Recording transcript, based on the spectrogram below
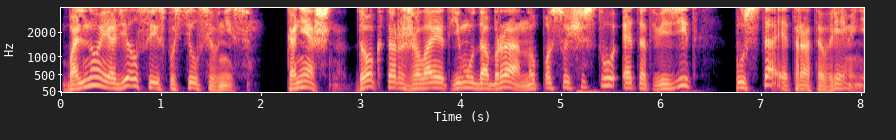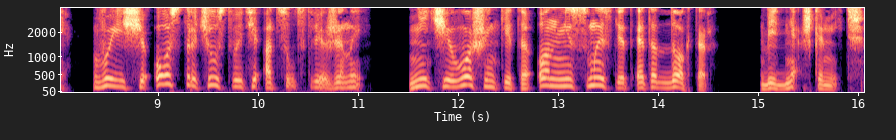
Больной оделся и спустился вниз. Конечно, доктор желает ему добра, но по существу этот визит — пустая трата времени. Вы еще остро чувствуете отсутствие жены. Ничегошеньки-то он не смыслит, этот доктор. Бедняжка Митч.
